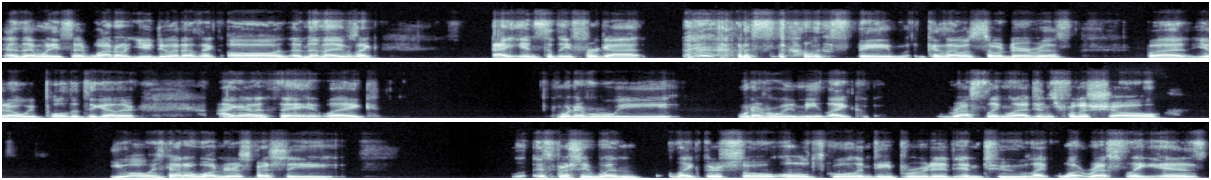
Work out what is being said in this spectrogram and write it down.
and then when he said, "Why don't you do it?" I was like, "Oh," and then I was like, I instantly forgot how to spell his name because I was so nervous. But you know, we pulled it together. I gotta say, like, whenever we whenever we meet like wrestling legends for the show, you always gotta wonder, especially especially when like they're so old school and deep rooted into like what wrestling is.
